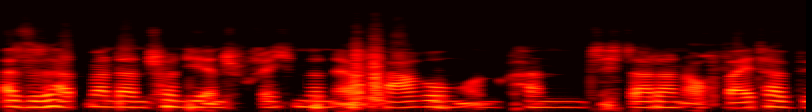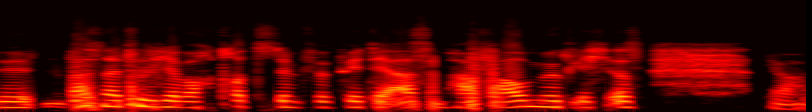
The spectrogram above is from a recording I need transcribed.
also da hat man dann schon die entsprechenden Erfahrungen und kann sich da dann auch weiterbilden, was natürlich aber auch trotzdem für PTAs im HV möglich ist. Ja.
